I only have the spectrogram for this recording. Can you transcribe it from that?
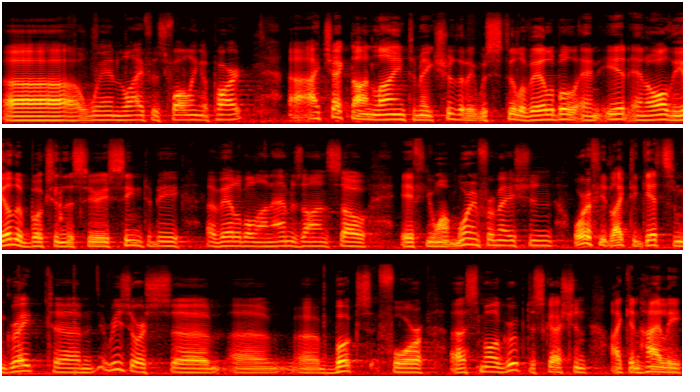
When Life is Falling Apart. I checked online to make sure that it was still available and it and all the other books in the series seem to be available on Amazon. So if you want more information or if you'd like to get some great um, resource uh, uh, uh, books for a small group discussion, I can highly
